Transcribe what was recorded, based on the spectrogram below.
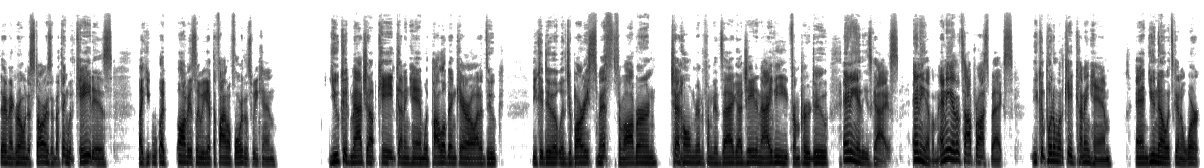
They're gonna grow into stars. And the thing with Cade is like like obviously we get the final four this weekend. You could match up Cade Cunningham with Paolo Banchero out of Duke. You could do it with Jabari Smith from Auburn, Chet Holmgren from Gonzaga, Jaden Ivey from Purdue. Any of these guys, any of them, any of the top prospects, you can put them with Cade Cunningham, and you know it's going to work.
